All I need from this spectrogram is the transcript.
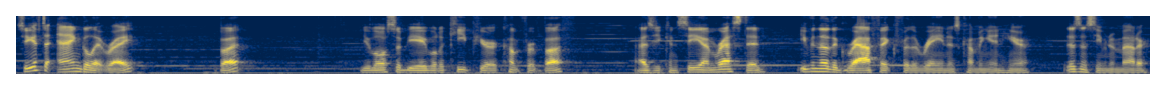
So you have to angle it right, but you'll also be able to keep your comfort buff. As you can see, I'm rested, even though the graphic for the rain is coming in here. It doesn't seem to matter.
